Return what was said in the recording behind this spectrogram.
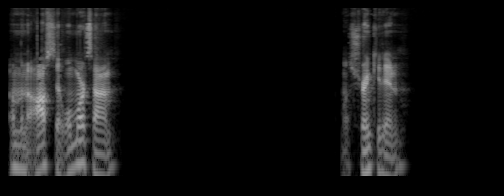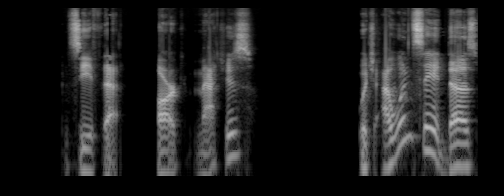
I'm going to offset one more time. I'll shrink it in and see if that arc matches, which I wouldn't say it does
